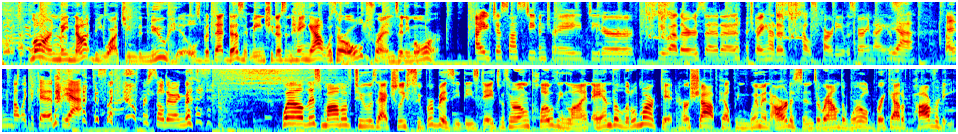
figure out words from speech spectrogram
Lauren may not be watching the new Hills, but that doesn't mean she doesn't hang out with her old friends anymore. I just saw Stephen Trey, Dieter, a few others at a Trey had a house party. It was very nice. Yeah. Felt, and felt like a kid. Yeah. it's like we're still doing this. Well, this mom of two is actually super busy these days with her own clothing line and the Little Market, her shop helping women artisans around the world break out of poverty.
